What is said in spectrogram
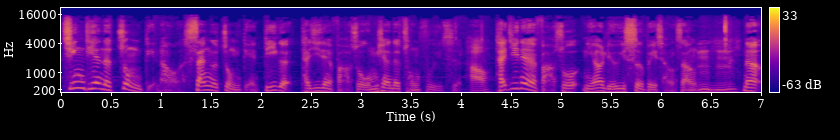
今天的重点哈，三个重点，第一个台积电法说，我们现在再重复一次，好，台积电的法说，你要留意设备厂商，嗯哼，那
